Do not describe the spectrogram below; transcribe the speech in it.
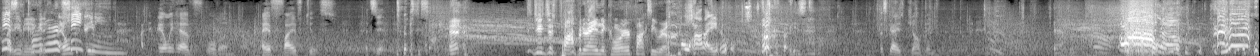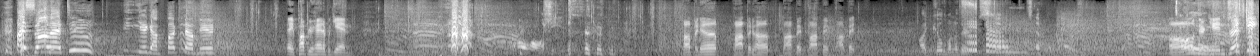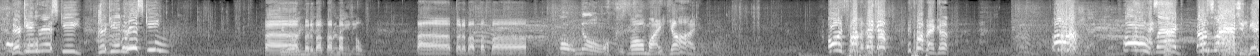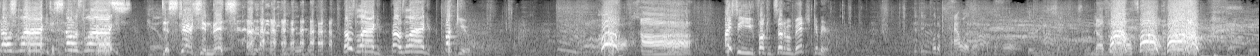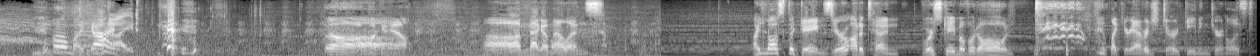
This didn't is even get it. corner I of don't think I- shaking. I think I only have. Hold on. I have five kills. That's it. Dude's just popping right in the corner, Foxy Road. oh, hi! Jesus Christ. This guy's jumping. Oh! I saw that too. You got fucked up, dude. Hey, pop your head up again. Oh, shit. Pop it up, pop it up, pop it, pop it, pop it. I killed one of their step, step guys. Oh, they're getting oh. risky! They're getting risky! They're getting risky! Ba, One ba, da, ba, ba, ba, oh. Ba, ba, da, ba, ba, ba. Oh, no! Oh my god! Oh, it's popping back up! It's popping back up! Ah! Shotgun. Oh, lag! That was lag! That was lag! That was lag! Hell. Distraction, bitch! That was lag! That was lag! Fuck you! ah! I see you, fucking son of a bitch! Come here! They put a pallet up. What the hell? 30 seconds remaining. No, Oh! Oh! Oh! Oh my god! Died. Oh, fucking hell. Ah, Mega Melons. I lost the game, 0 out of 10. Worst game of it all. like your average jerk gaming journalist.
